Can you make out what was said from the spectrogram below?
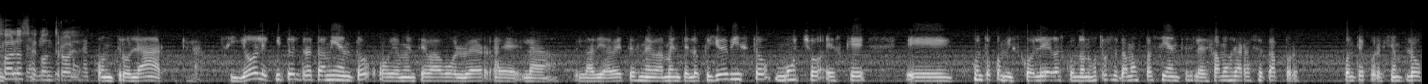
solo se controla. Para controlar. Si yo le quito el tratamiento, obviamente va a volver eh, la, la, diabetes nuevamente. Lo que yo he visto mucho es que eh, junto con mis colegas, cuando nosotros tratamos pacientes, le dejamos la receta por, ponte por ejemplo,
